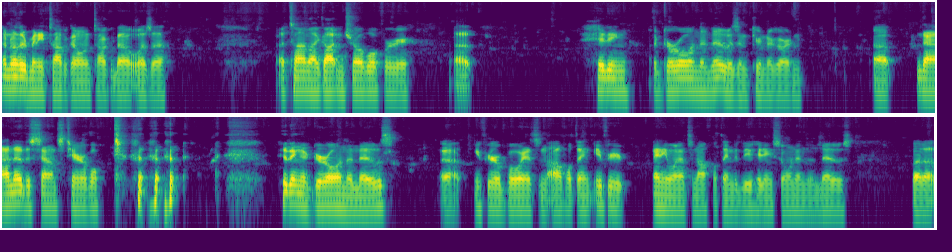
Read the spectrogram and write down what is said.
another mini topic I want to talk about was a a time I got in trouble for uh, hitting a girl in the nose in kindergarten. Uh, now I know this sounds terrible. hitting a girl in the nose. Uh, if you're a boy, it's an awful thing. If you're anyone, that's an awful thing to do, hitting someone in the nose. But uh,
